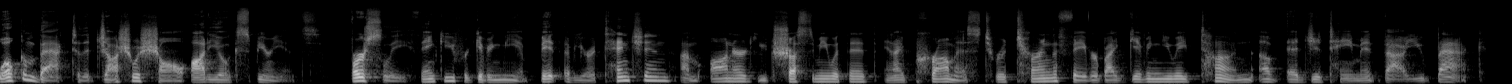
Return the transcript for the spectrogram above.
Welcome back to the Joshua Shaw audio experience. Firstly, thank you for giving me a bit of your attention. I'm honored you trusted me with it, and I promise to return the favor by giving you a ton of edutainment value back.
